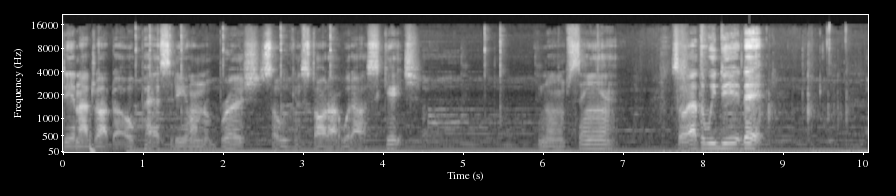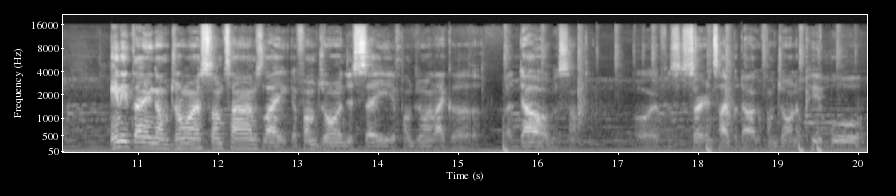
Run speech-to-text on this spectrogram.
then I drop the opacity on the brush so we can start out with our sketch. You know what I'm saying? So after we did that anything I'm drawing sometimes like if I'm drawing just say if I'm drawing like a, a dog or something or if it's a certain type of dog if I'm drawing a pit bull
